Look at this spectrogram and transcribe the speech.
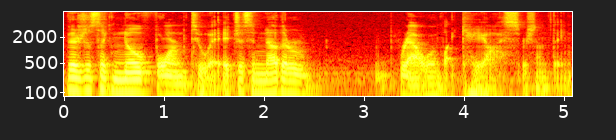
there's just like no form to it. It's just another realm of like chaos or something.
